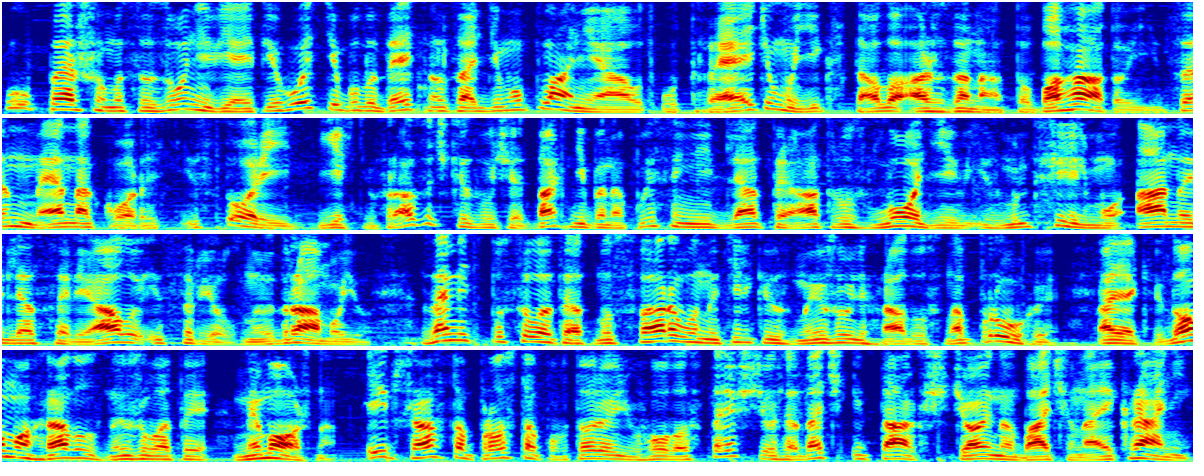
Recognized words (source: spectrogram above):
У першому сезоні vip гості були десь на задньому плані, а от у третьому їх стало аж занадто багато, і це не на користь історії. Їхні фразочки звучать так, ніби написані для театру злодіїв із мультфільму, а не для серіалу із серйозною драмою. Замість посилити атмосферу, вони тільки знижують градус напруги. А як відомо, градус знижувати не можна. І часто просто повторюють вголос те, що глядач і так щойно бачив на екрані.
